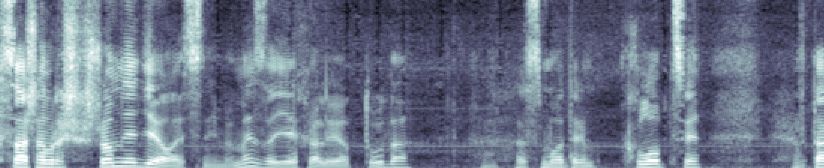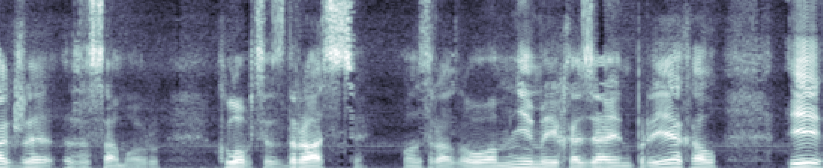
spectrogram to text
Саша говорит, что мне делать с ними? Мы заехали оттуда, смотрим, хлопцы, также за самое, говорю, хлопцы, здрасте. Он сразу, о, мнимый хозяин приехал, и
